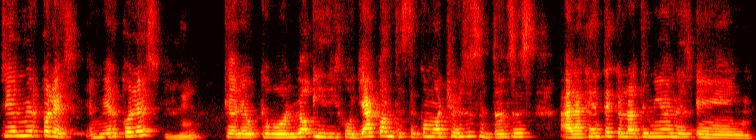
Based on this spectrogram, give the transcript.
sí, el miércoles, el miércoles, que, le, que volvió y dijo, ya contesté como ocho veces, entonces a la gente que lo ha tenido en,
